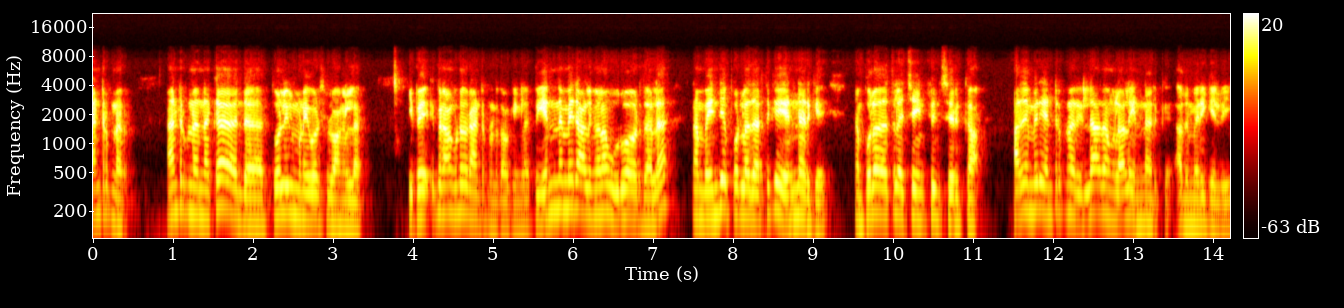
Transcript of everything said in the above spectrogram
ஆண்டர்பனர் ஆண்டர்பனர்னாக்கா இந்த தொழில் முனைவோர் சொல்லுவாங்கல்ல. இப்போ இப்போ நான் கூட ஒரு ஆண்டர்பனர் தான் ஓகேங்களா இப்போ என்ன மாரி ஆளுங்கெல்லாம் உருவாகிறதால நம்ம இந்திய பொருளாதாரத்துக்கு என்ன இருக்குது நம்ம பொருளாதாரத்தில் வச்ச இன்ஃப்ளூயன்ஸ் இருக்கா? அதேமாரி என்டர்பிரனர் என்டர்பிரினர் இல்லாதவங்களால என்ன இருக்குது அது கேள்வி.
